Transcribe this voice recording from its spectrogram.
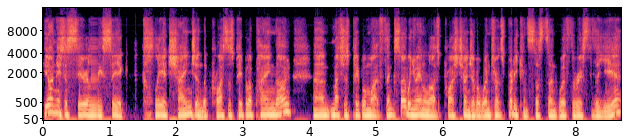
You don't necessarily see a clear change in the prices people are paying, though, um, much as people might think so. When you analyze price change over winter, it's pretty consistent with the rest of the year.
